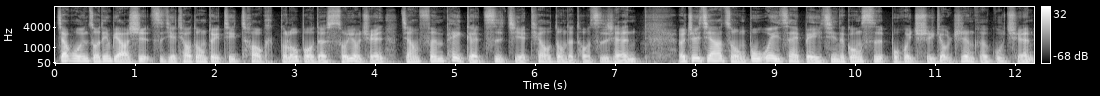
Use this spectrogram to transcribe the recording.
甲骨文昨天表示，字节跳动对 TikTok Global 的所有权将分配给字节跳动的投资人，而这家总部位在北京的公司不会持有任何股权。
